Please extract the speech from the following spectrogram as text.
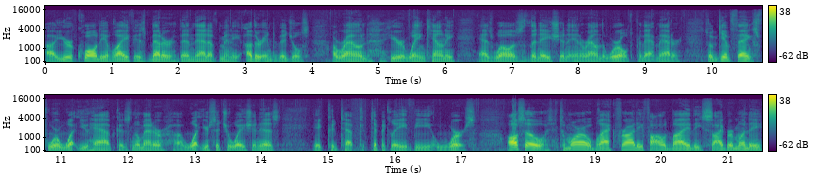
uh, your quality of life is better than that of many other individuals around here in Wayne County, as well as the nation and around the world for that matter. So give thanks for what you have because no matter uh, what your situation is, it could typically be worse. Also, tomorrow, Black Friday, followed by the Cyber Monday,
